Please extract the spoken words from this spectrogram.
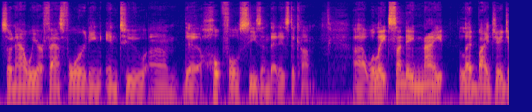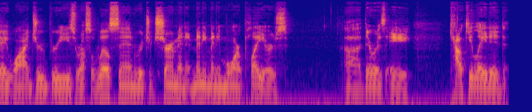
So now we are fast forwarding into um, the hopeful season that is to come. Uh, well, late Sunday night, led by J.J. Watt, Drew Brees, Russell Wilson, Richard Sherman, and many, many more players, uh, there was a calculated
